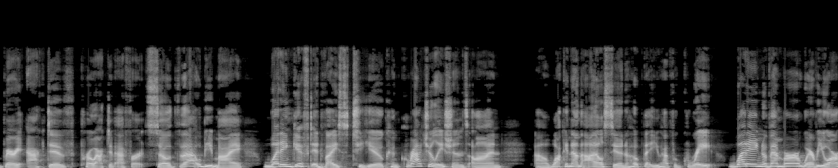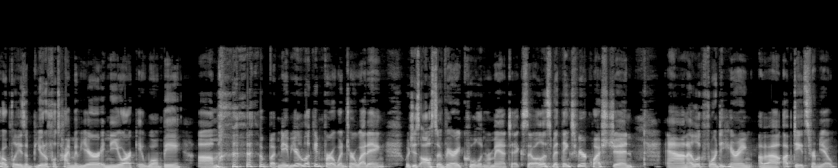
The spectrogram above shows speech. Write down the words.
very active, proactive efforts. So that would be my wedding gift advice to you. Congratulations on uh, walking down the aisle soon. I hope that you have a great wedding. November, wherever you are, hopefully is a beautiful time of year. In New York, it won't be. Um, but maybe you're looking for a winter wedding, which is also very cool and romantic. So, Elizabeth, thanks for your question. And I look forward to hearing about updates from you.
